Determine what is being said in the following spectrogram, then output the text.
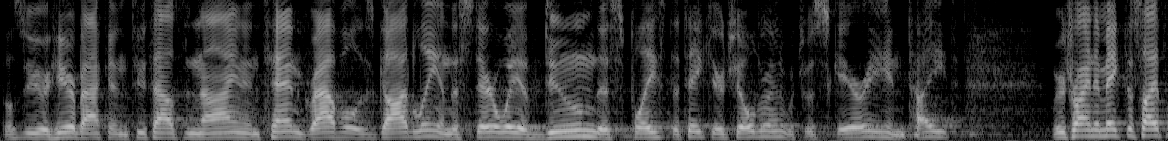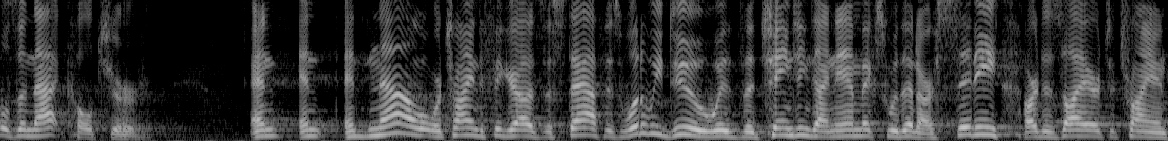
those of you who were here back in 2009 and 10, gravel is godly, and the stairway of doom, this place to take your children, which was scary and tight. We were trying to make disciples in that culture. And, and, and now, what we're trying to figure out as a staff is what do we do with the changing dynamics within our city, our desire to try and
